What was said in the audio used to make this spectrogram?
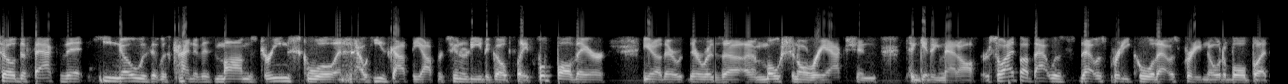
so the fact that he knows it was kind of his mom's dream school, and now he's got the opportunity to go play football there, you know, there there was a, an emotional reaction to getting that offer. So I thought that was that was pretty cool. That was pretty notable. But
